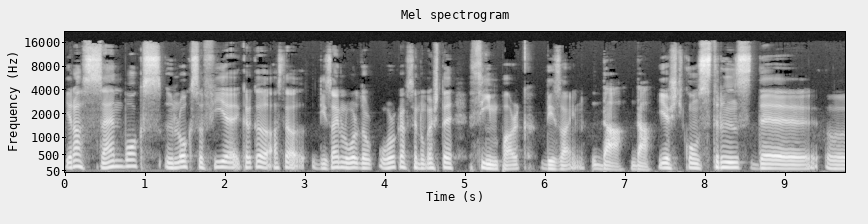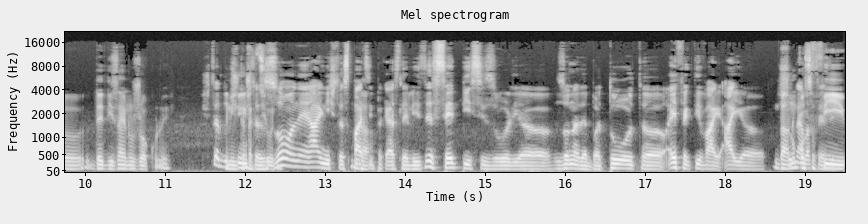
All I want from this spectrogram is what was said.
Era sandbox în loc să fie, cred că asta, designul World of Warcraft se numește theme park design. da, da. Ești constrâns de, uh, de designul jocului. Și te duci în niște interacțiuni. zone, ai niște spații Da. pe care să le vizezi, set pieces-uri, uh, zone de bătut, uh, efectiv ai... ai uh, Da, și nu treaba poți să asta e- fii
